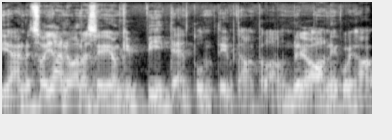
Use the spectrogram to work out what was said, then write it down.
jäänyt. Se on jäänyt aina siihen jonkin viiteen tuntiin, mitä mä oon pelannut. Nyt Joo. mä oon niin kuin ihan...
